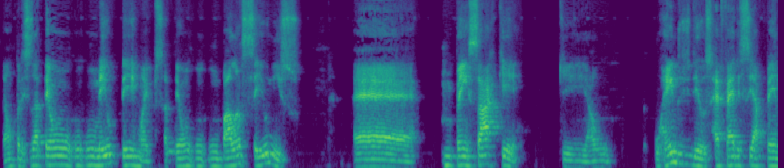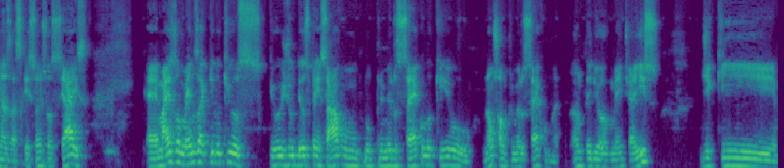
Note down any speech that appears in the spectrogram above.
Então precisa ter um, um, meio termo aí, precisa ter um, um balanceio nisso. É, pensar que, que ao, o reino de Deus refere-se apenas às questões sociais é mais ou menos aquilo que os, que os judeus pensavam no primeiro século, que o, não só no primeiro século, mas anteriormente a isso, de que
